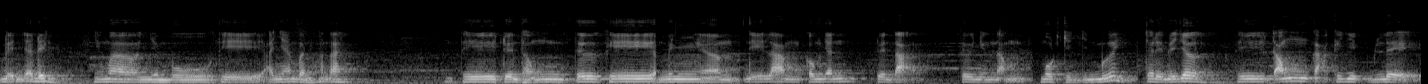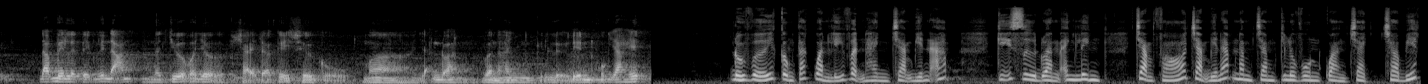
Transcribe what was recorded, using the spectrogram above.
bên gia đình nhưng mà nhiệm vụ thì anh em vẫn hoàn thành thì truyền thống từ khi mình ờ, đi làm công nhân truyền tải từ những năm 1990 cho đến bây giờ thì trong các cái dịp lễ đặc biệt là Tết Nguyên đán là chưa bao giờ xảy ra cái sự cố mà gián đoạn vận hành cái lưới điện quốc gia hết. Đối với công tác quản lý vận hành trạm biến áp, kỹ sư Đoàn Anh Linh, trạm phó trạm biến áp 500 kV Quảng Trạch cho biết,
